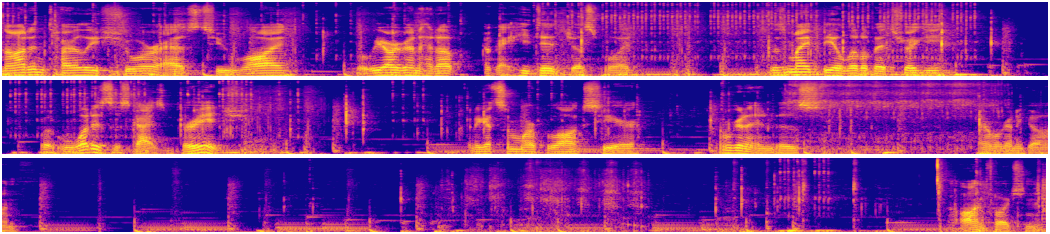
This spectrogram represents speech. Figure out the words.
Not entirely sure as to why. But we are gonna head up. Okay, he did just void. This might be a little bit tricky. But what is this guy's bridge? Gonna get some more blocks here. And we're gonna invis. And we're gonna go on. Unfortunate.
